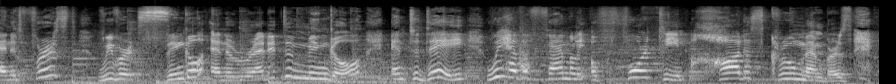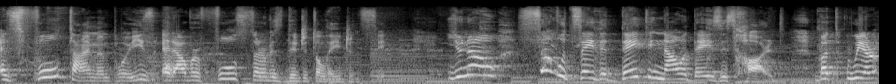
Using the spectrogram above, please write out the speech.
and at first we were single and ready to mingle, and today we have a family of 14 hottest crew members as full time employees at our full service digital agency. You know, some would say that dating nowadays is hard, but we are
